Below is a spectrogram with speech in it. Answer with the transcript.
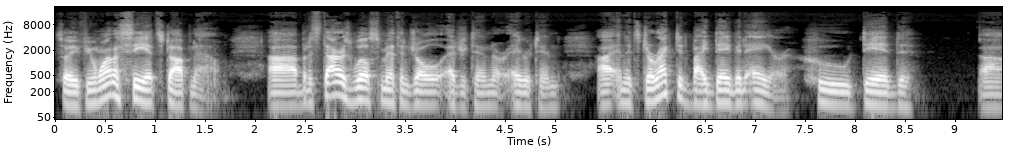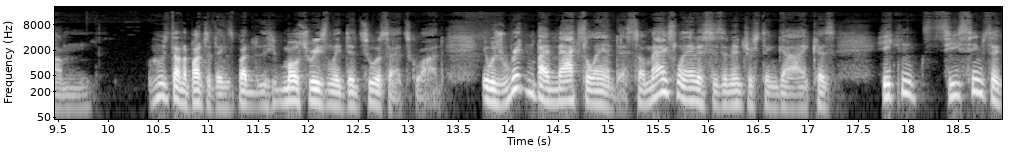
So if you want to see it, stop now. Uh, but it stars Will Smith and Joel Edgerton or Egerton, uh, and it's directed by David Ayer, who did um, who's done a bunch of things, but he most recently did Suicide Squad. It was written by Max Landis. So Max Landis is an interesting guy because he can he seems to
